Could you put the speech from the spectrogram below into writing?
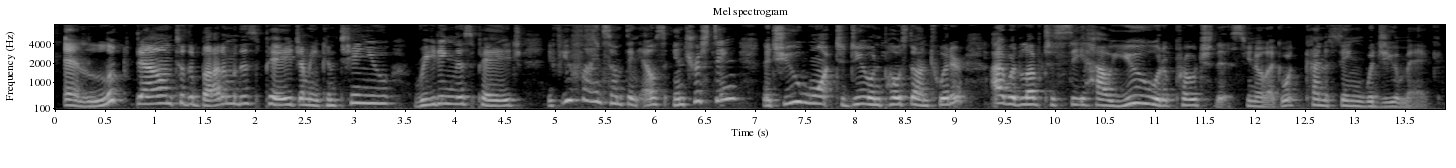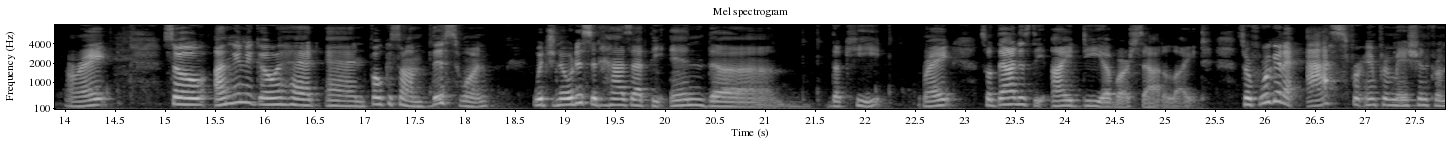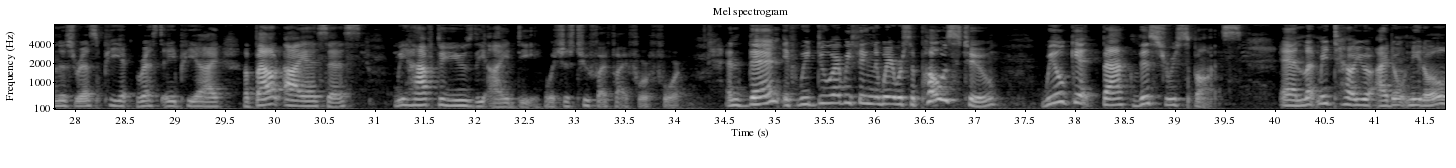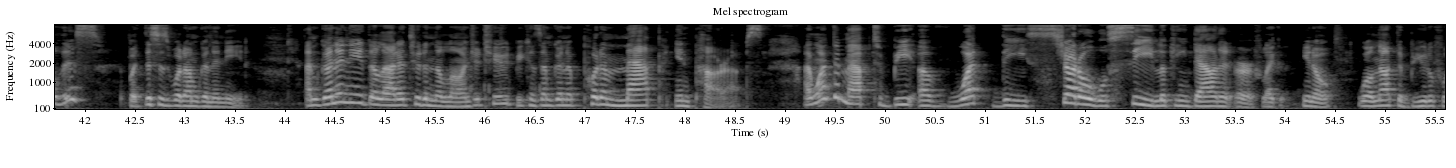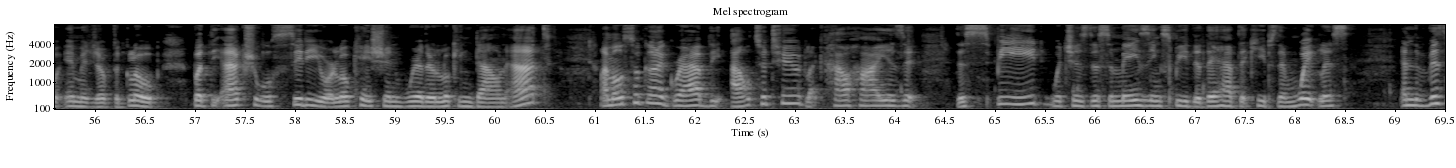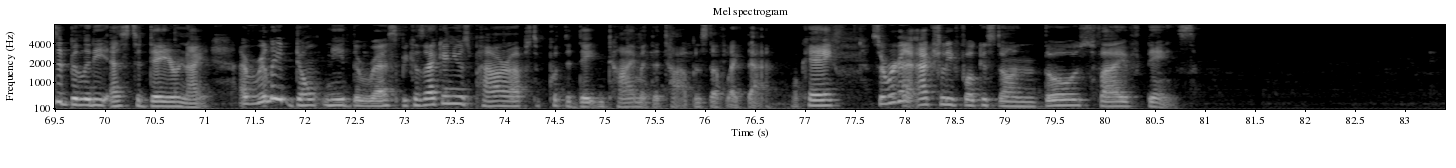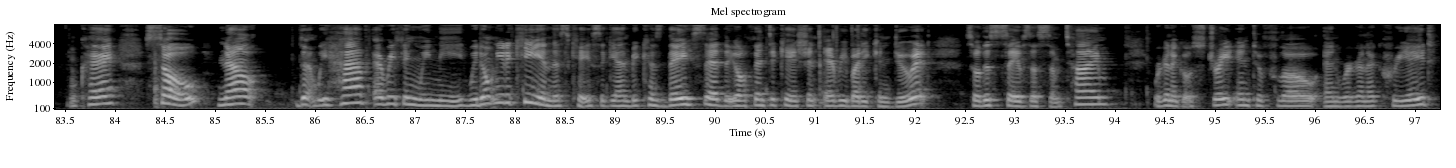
and look down to the bottom of this page. I mean, continue reading this page. If you find something else interesting that you want to do and post on Twitter, I would love to see how you would approach this. You know, like what kind of thing would you make? All right. So I'm going to go ahead and focus on this one, which notice it has at the end the, the key right? So that is the ID of our satellite. So if we're going to ask for information from this REST, P REST API about ISS, we have to use the ID, which is 25544. And then if we do everything the way we're supposed to, we'll get back this response. And let me tell you, I don't need all this, but this is what I'm going to need. I'm going to need the latitude and the longitude because I'm going to put a map in Power. I want the map to be of what the shuttle will see looking down at Earth. Like, you know, well, not the beautiful image of the globe, but the actual city or location where they're looking down at. I'm also going to grab the altitude, like how high is it, the speed, which is this amazing speed that they have that keeps them weightless, and the visibility as to day or night. I really don't need the rest because I can use Power Apps to put the date and time at the top and stuff like that, okay? So we're going to actually focus on those five things. Okay, so now that we have everything we need, we don't need a key in this case again because they said the authentication, everybody can do it. So this saves us some time. We're gonna go straight into flow and we're gonna create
